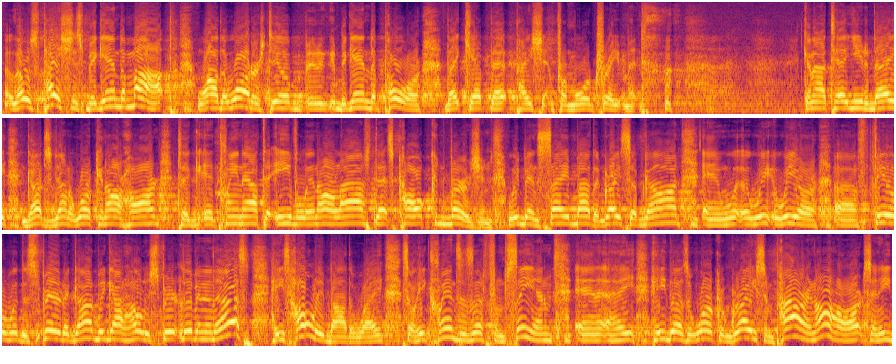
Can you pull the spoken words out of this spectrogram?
those patients began to mop while the water still began to pour, they kept that patient for more treatment. Can I tell you today, God's done a work in our heart to clean out the evil in our lives. That's called conversion. We've been saved by the grace of God, and we, we are uh, filled with the Spirit of God. We got Holy Spirit living in us. He's holy, by the way, so He cleanses us from sin, and He, he does a work of grace and power in our hearts, and He,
